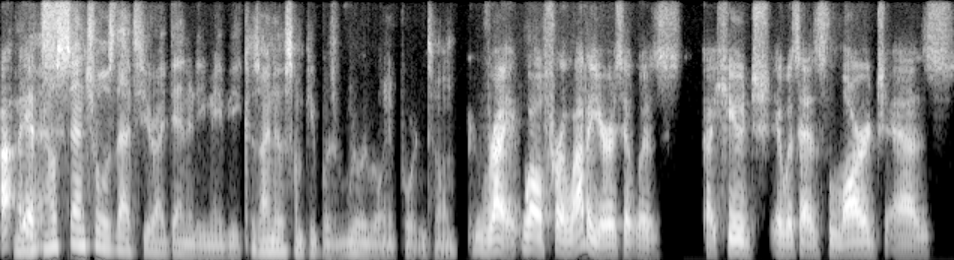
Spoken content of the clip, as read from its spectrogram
Uh, I mean, how central is that to your identity, maybe? Because I know some people is really, really important to them. Right. Well, for a lot of years, it was a huge. It was as large as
